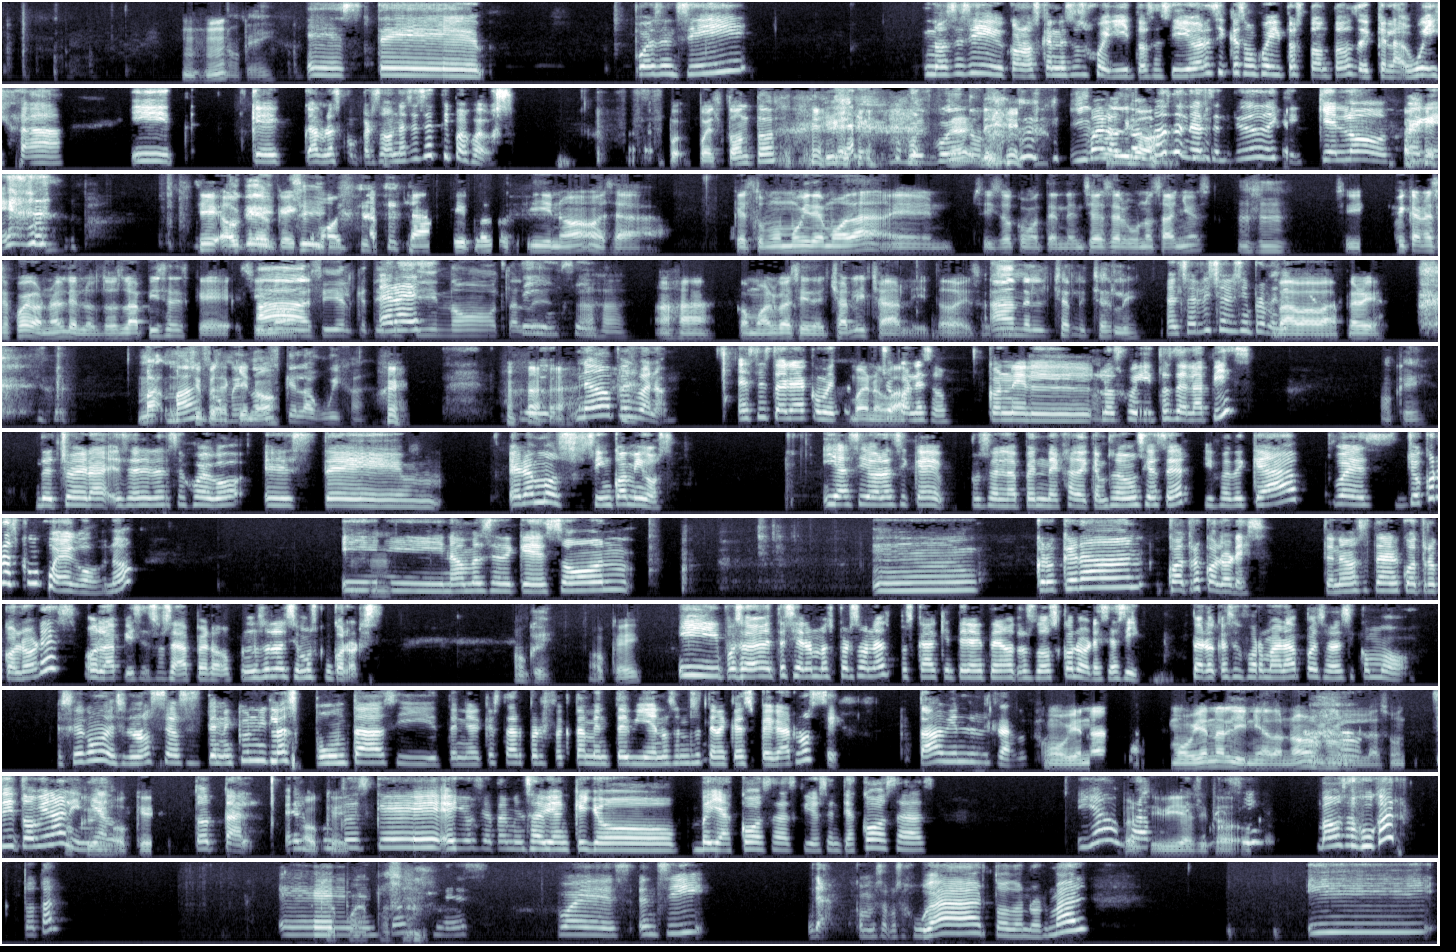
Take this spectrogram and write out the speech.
Ujú. Ok. Este. Pues en sí. No sé si conozcan esos jueguitos así. Ahora sí que son jueguitos tontos de que la Ouija y que hablas con personas, ese tipo de juegos. Pu- Pues tontos. Pues bueno. Bueno, tontos en el sentido de que quien lo juegue. Sí, ok, Ok, ok, sí. como chat, chat y cosas así, ¿no? O sea, que estuvo muy de moda, en- se hizo como tendencia hace algunos años. Ujú. Sí, ubican ese juego, ¿no? El de los dos lápices, que si ah, sí, el que te dice sí, no, tal Sí, vez. sí. Ajá. ajá, como algo así de Charlie Charlie y todo eso. sí. Ándale, el Charlie Charlie. El Charlie Charlie siempre me Va, dio va, va, pero Sí, más pues o aquí menos no. que la Ouija. No, pues bueno, esta historia comenzó Bueno, mucho va. con eso, con el, los jueguitos de lápiz. Ok. De hecho, era ese, era ese juego. Este, éramos cinco amigos. Y así ahora sí que, pues en la pendeja de que no sabemos qué hacer. Y fue de que, ah, pues yo conozco un juego, ¿no? Y nada más de que son, mm, creo que eran cuatro colores. Tenemos que tener cuatro colores o lápices, o sea, pero nosotros lo hicimos con colores. Ok. ok. Y pues obviamente si eran más personas, pues cada quien tenía que tener otros dos colores y así. Pero que se formara, pues ahora sí como, es que como decir, no sé, o sea, se tenían que unir las puntas y tenía que estar perfectamente bien, o sea, no se tenía que despegar, no sé. Estaba bien raro. Como bien, como bien alineado, ¿no? Ajá. El asunto. Sí, todo bien alineado, total. El punto es que ellos ya también sabían que yo veía cosas, que yo sentía cosas. Y ya, percibías y dijimos, todo. "Sí, vamos a jugar, total. Eh, puede pasar? entonces, pues en sí, ya, comenzamos a jugar, todo normal. Y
